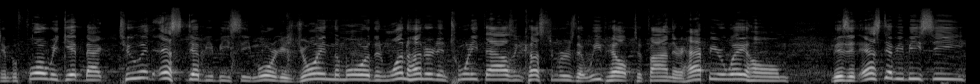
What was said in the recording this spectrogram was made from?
And before we get back to it, SWBC Mortgage join the more than 120,000 customers that we've helped to find their happier way home. Visit SWBC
